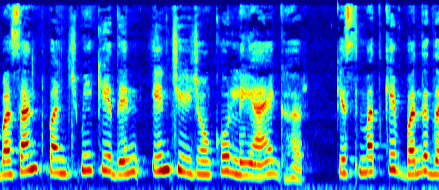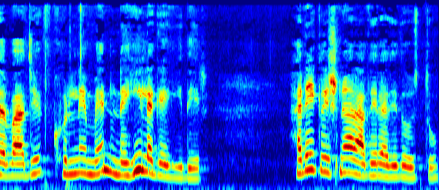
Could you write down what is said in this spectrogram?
बसंत पंचमी के दिन इन चीज़ों को ले आए घर। किस्मत के बंद दरवाजे खुलने में नहीं लगेगी देर। हरे कृष्णा, राधे राधे दोस्तों।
